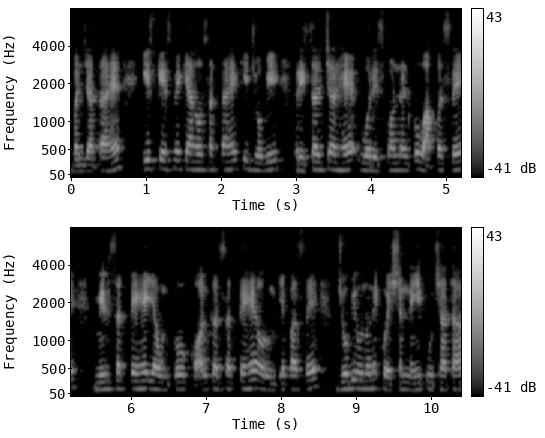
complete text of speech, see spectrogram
बन जाता है। इस केस में क्या हो सकता है कि जो भी रिसर्चर है, वो रिस्पोंडेंट को वापस से मिल सकते हैं या उनको कॉल कर सकते हैं और उनके पास से जो भी उन्होंने क्वेश्चन नहीं पूछा था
